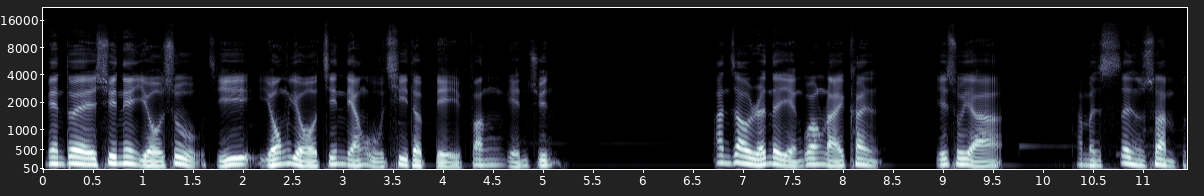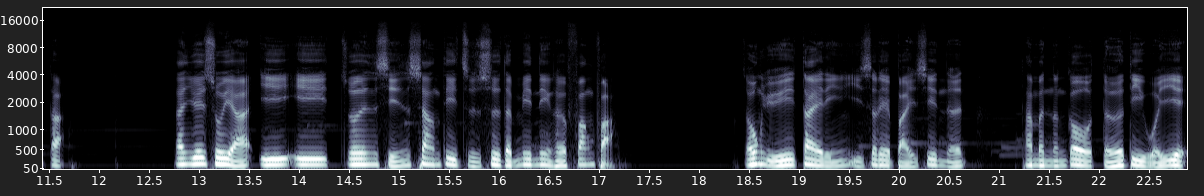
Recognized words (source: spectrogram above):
面对训练有素及拥有精良武器的北方联军，按照人的眼光来看，耶稣亚他们胜算不大。但约书亚一一遵行上帝指示的命令和方法，终于带领以色列百姓人，他们能够得地为业，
